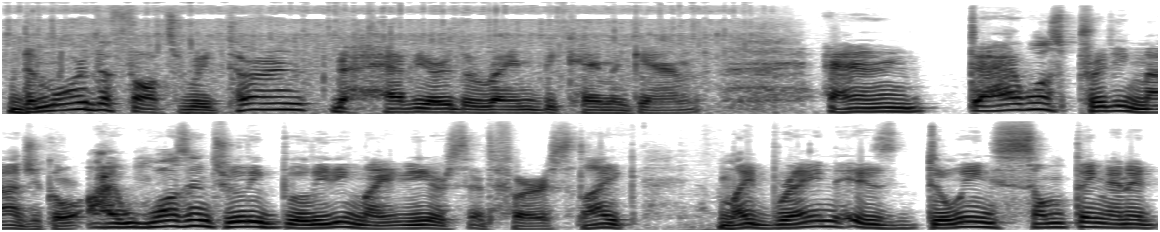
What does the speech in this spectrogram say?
The more the thoughts returned, the heavier the rain became again. And that was pretty magical. I wasn't really believing my ears at first. Like, my brain is doing something and it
